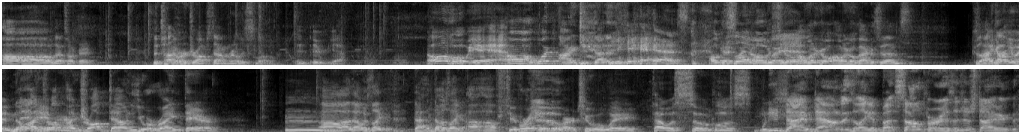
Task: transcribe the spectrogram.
Oh, that's okay. The timer drops down really slow. It, it- yeah. Oh yeah. Oh, what? I that is Yes. okay. Slow wait, no, wait, motion. no, I want to go. I want to go back and see that. Because I got you in No, I dropped. I dropped down. You were right there. Ah, that was like that. That was like a, a Two frame two. or two away. That was so close. When you dive down, is it like a butt stomp or is it just diving?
